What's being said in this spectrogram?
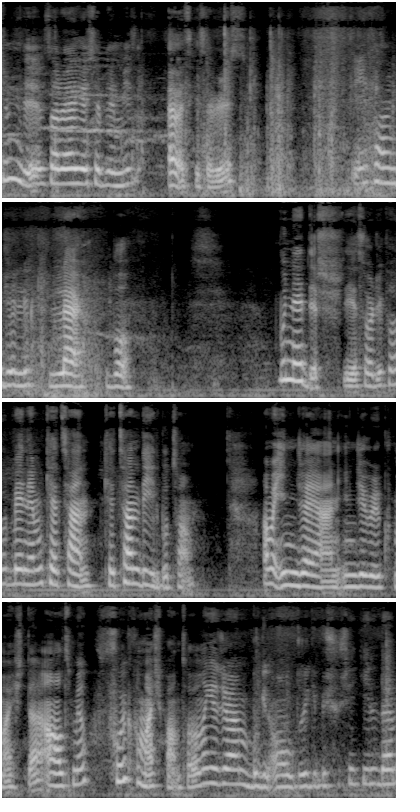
Şimdi Zara'ya geçebilir miyiz? Evet geçebiliriz. İlk öncelikle bu. Bu nedir diye soracak olursa benim keten. Keten değil bu tam. Ama ince yani ince bir kumaşta. Altım yok. Full kumaş pantolona geziyorum. Bugün olduğu gibi şu şekilde.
